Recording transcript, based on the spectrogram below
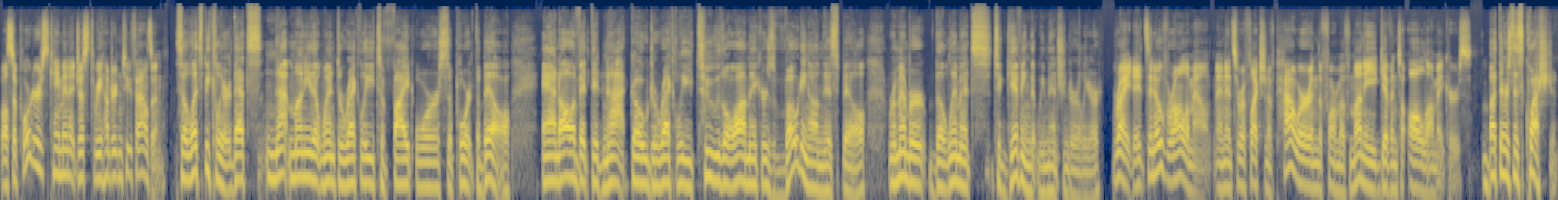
while supporters came in at just 302,000. So let's be clear, that's not money that went directly to fight or support the bill. And all of it did not go directly to the lawmakers voting on this bill. Remember the limits to giving that we mentioned earlier. Right. It's an overall amount, and it's a reflection of power in the form of money given to all lawmakers. But there's this question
